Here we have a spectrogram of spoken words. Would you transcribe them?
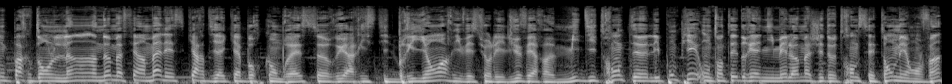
on part dans l'Ain. Un homme a fait un malaise cardiaque à Bourg-en-Bresse, rue Aristide Briand. Arrivé sur les lieux vers midi 30, les pompiers ont tenté de réanimer l'homme âgé de 37 ans, mais en vain.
